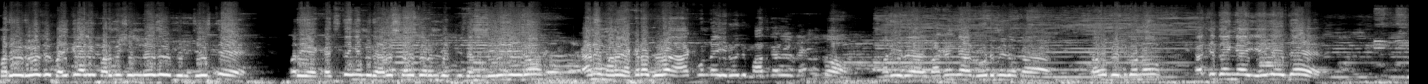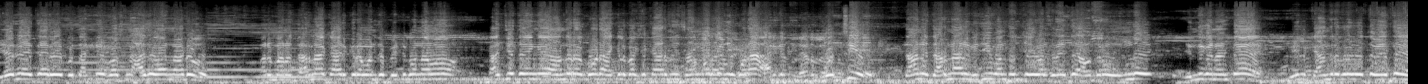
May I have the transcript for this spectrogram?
మరి ఈ రోజు బైక్ ర్యాలీకి పర్మిషన్ లేదు మీరు చేస్తే మరి ఖచ్చితంగా మీరు అరెస్ట్ అవుతారని చెప్పి దాన్ని తెలియజేయడం. కానీ మనం ఎక్కడ కూడా ఆకుండా ఈ రోజు పాతకాల మరి రకంగా రోడ్డు మీద ఒక సభ పెట్టుకున్నాం. ఖచ్చితంగా ఏదైతే ఏదైతే రేపు తండ్రి కోసం ఆదివారం నాడు మరి మన ధర్నా కార్యక్రమం పెట్టుకున్నాము. ఖచ్చితంగా అందరూ కూడా అఖిలపక్ష కార్మిక సంఘాలన్నీ కూడా వచ్చి దాని ధర్నాను విజయవంతం చేయవలసిన అయితే అవసరం ఉంది. ఎందుకనంటే వీళ్ళు కేంద్ర ప్రభుత్వం అయితే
